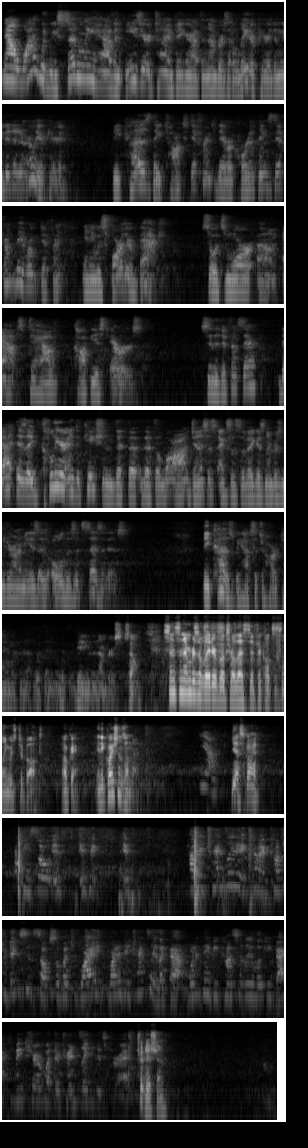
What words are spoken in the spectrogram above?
Now, why would we suddenly have an easier time figuring out the numbers at a later period than we did at an earlier period? Because they talked different, they recorded things different, they wrote different, and it was farther back. So it's more um, apt to have copyist errors. See the difference there? That is a clear indication that the that the law, Genesis, Exodus, Leviticus, Numbers, and Deuteronomy, is as old as it says it is because we have such a hard time with, the, with, the, with dating the numbers. So, since the numbers of later books are less difficult as language developed. Okay. Any questions on that? Yeah. Yes, go ahead. Okay, so if if it if how they translate it kind of contradicts itself so much, why why did they translate it like that? Wouldn't they be constantly looking back to make sure what they're translating is correct? Tradition.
